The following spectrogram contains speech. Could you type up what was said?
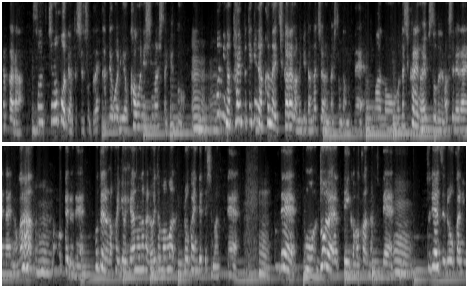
だからそっちの方で私はちょっとねカテゴリーを顔にしましたけどうん本人のタイプ的にはかなり力が抜けたナチュラルな人なのであの私彼のエピソードで忘れられないのがうん。うんホテルでホテルの鍵を部屋の中に置いたまま廊下に出てしまってうん。でもうどうやっていいか分かんなくてうん。とりあえず廊下に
